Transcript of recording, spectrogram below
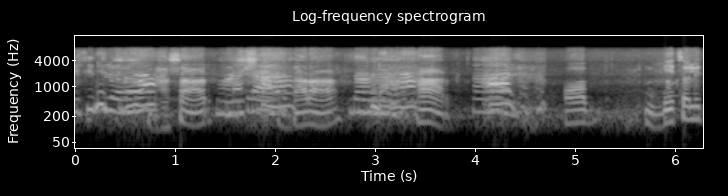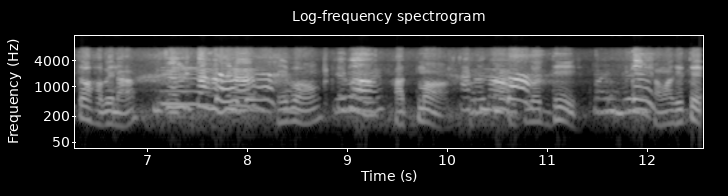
বিচিত্র ভাষার দ্বারা আর বিচলিত হবে না বিচলিত হবে না এবং এবং আত্মা উপলব্ধির সমাধিতে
